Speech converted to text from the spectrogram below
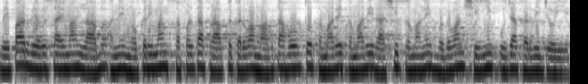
વેપાર વ્યવસાયમાં લાભ અને નોકરીમાં સફળતા પ્રાપ્ત કરવા માંગતા હો તો તમારે તમારી રાશિ પ્રમાણે ભગવાન શિવની પૂજા કરવી જોઈએ.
